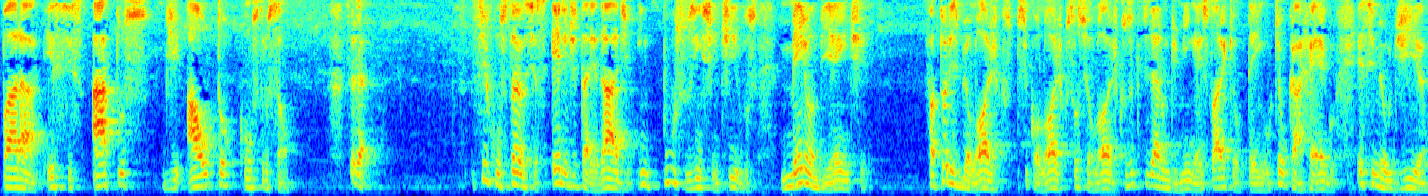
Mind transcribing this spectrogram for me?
para esses atos de autoconstrução. Ou seja, circunstâncias, hereditariedade, impulsos instintivos, meio ambiente, fatores biológicos, psicológicos, sociológicos, o que fizeram de mim, a história que eu tenho, o que eu carrego, esse meu dia.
